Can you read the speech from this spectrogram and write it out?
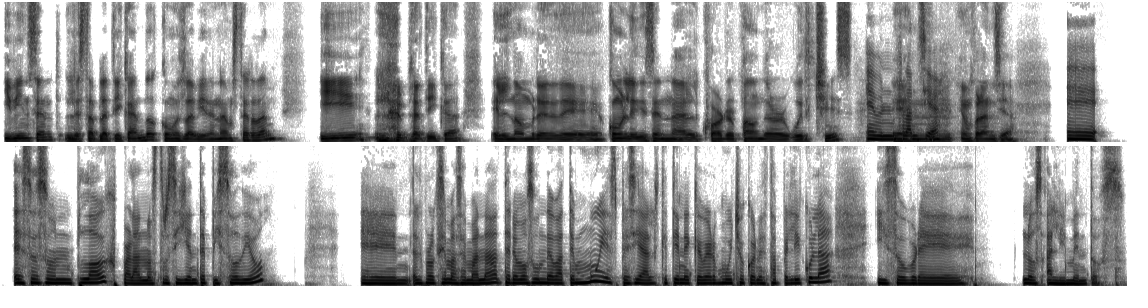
y Vincent le está platicando cómo es la vida en Ámsterdam y le platica el nombre de, ¿cómo le dicen al quarter pounder with cheese? En Francia. En Francia. Eh, eso es un plug para nuestro siguiente episodio en la próxima semana tenemos un debate muy especial que tiene que ver mucho con esta película y sobre los alimentos.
